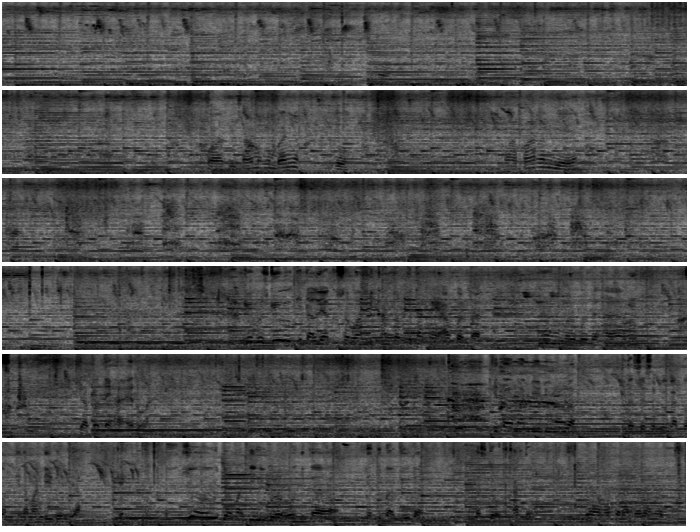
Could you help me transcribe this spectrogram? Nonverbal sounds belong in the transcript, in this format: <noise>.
keseruan di kantor kita kayak apa ntar. Nah, mudah-mudahan dapat THR lah. Kita mandi dulu lah. Kita selesai ke kantor, kita mandi dulu ya. Oke. Yo, udah mandi nih bro. Kita ganti baju dan let's go ke kantor. Udah motor andalan lagi.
